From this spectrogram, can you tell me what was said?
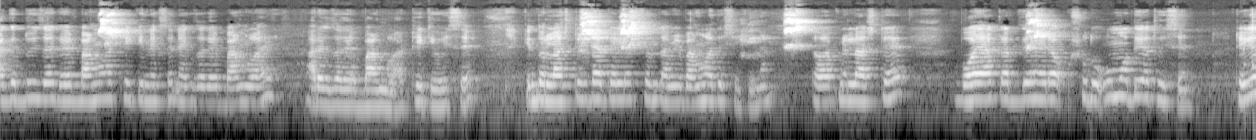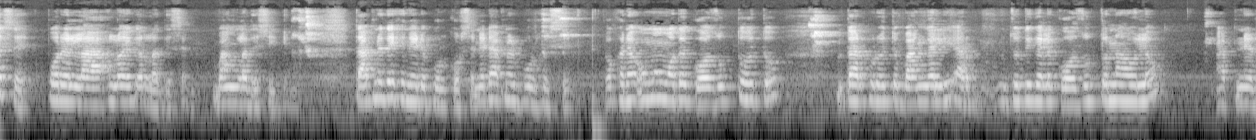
আগের দুই জায়গায় বাংলা ঠিকই নেকছেন এক জায়গায় বাংলায় আর এক জায়গায় বাংলা ঠিকই হয়েছে। কিন্তু লাস্টের দাগে লেখছেন যে আমি বাংলাদেশি কিনা, তো আপনি লাস্টে বয় আকার দিয়ে শুধু উমো দিয়ে থইছেন ঠিক আছে? পরে লা লয় গাল্লা দিয়েছেন বাংলাদেশি কিনা। তা আপনি দেখেন এটা ভুল করছেন, এটা আপনার ভুল হয়েছে। ওখানে উমো মধ্যে গ যুক্ত হইতো, তারপর হয়তো বাঙালি, আর যদি গেলে গ যুক্ত না হলেও আপনার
